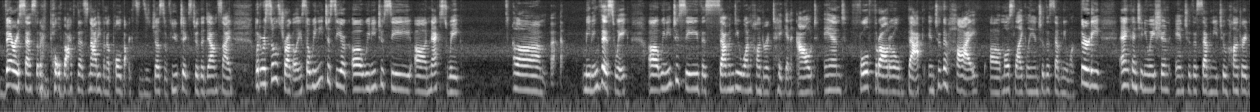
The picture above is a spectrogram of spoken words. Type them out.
very sensitive pullback. That's not even a pullback. It's just a few ticks to the downside but we're still struggling. So we need to see, uh, we need to see uh, next week, um, meaning this week, uh, we need to see the 7100 taken out and full throttle back into the high, uh, most likely into the 7130 and continuation into the 7200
